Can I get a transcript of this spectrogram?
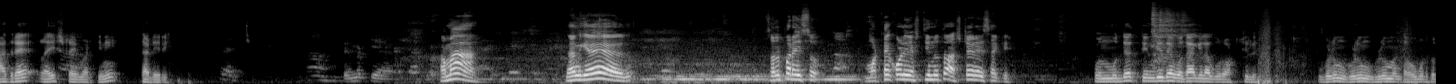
ಆದರೆ ರೈಸ್ ಟ್ರೈ ಮಾಡ್ತೀನಿ. ತಡೀರಿ. ಅಮ್ಮ, ನನಗೆ ಸ್ವಲ್ಪ ರೈಸು ಮೊಟ್ಟೆ ಕೋಳಿ ಎಷ್ಟು ತಿನ್ನುತ್ತೋ ಅಷ್ಟೇ ರೈಸ್ ಹಾಕಿ. ಒಂದು ಮುದ್ದೆ ತಿಂದಿದ್ದೇ ಗೊತ್ತಾಗಿಲ್ಲ ಗುರು ಆ್ಯಕ್ಚುಲಿ ಗುಡುಮ್ ಗುಳುಮ್ ಗುಳುಮ್ ಅಂತ ಹೋಗ್ಬಿಡ್ತು.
